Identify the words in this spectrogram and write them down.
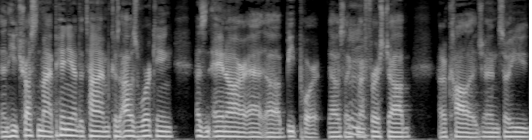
and he trusted my opinion at the time because i was working as an a&r at uh, beatport that was like Mm. my first job out of college, and so he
